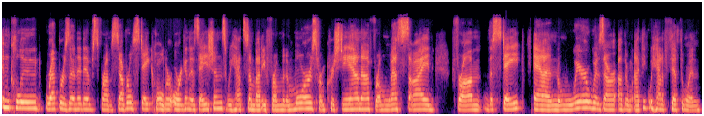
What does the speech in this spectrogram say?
include representatives from several stakeholder organizations. We had somebody from Nemours, from Christiana, from Westside, from the state. And where was our other one? I think we had a fifth one,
